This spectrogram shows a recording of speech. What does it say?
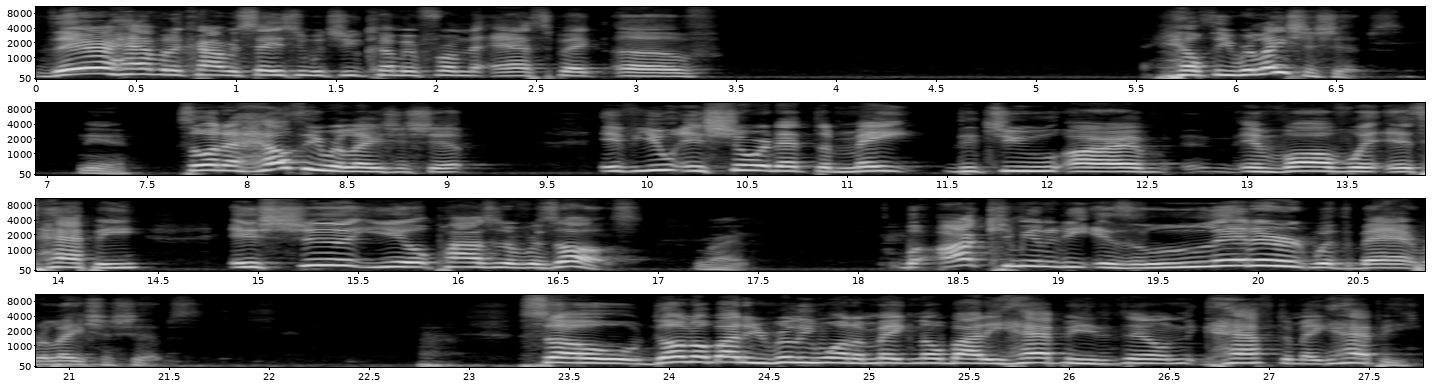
they're having a conversation with you coming from the aspect of healthy relationships. yeah, So in a healthy relationship, if you ensure that the mate that you are involved with is happy, it should yield positive results. right. But our community is littered with bad relationships. So don't nobody really want to make nobody happy that they don't have to make happy.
